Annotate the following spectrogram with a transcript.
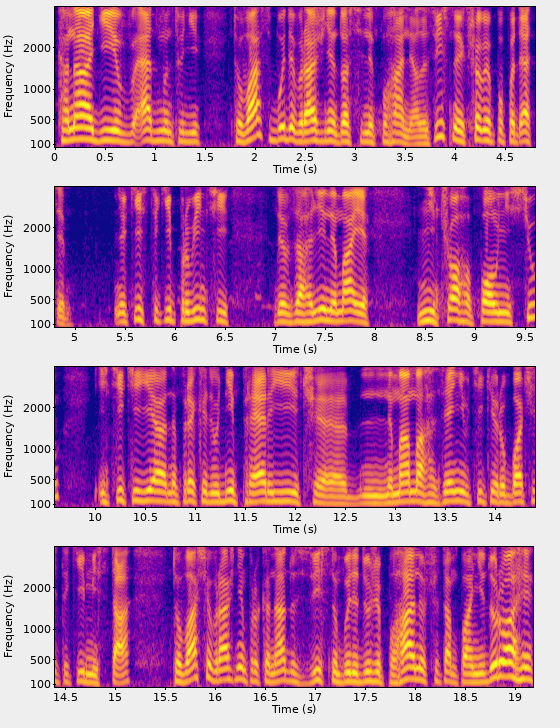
Канаді, в Едмонтоні, то у вас буде враження досить непогане. Але звісно, якщо ви попадете в якісь такі провінції, де взагалі немає нічого повністю, і тільки є, наприклад, одні прерії, чи нема магазинів, тільки робочі такі міста, то ваше враження про Канаду, звісно, буде дуже погано, що там погані дороги,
